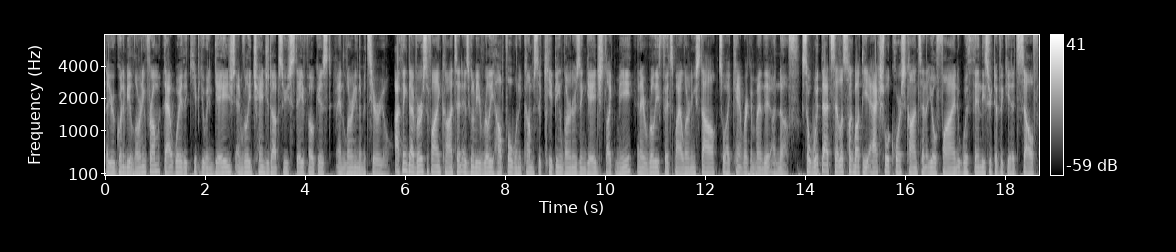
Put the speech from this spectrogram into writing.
that you're going to be learning from. That way they keep you engaged and really change it up so you stay focused and learning the material. I think diversifying content is going to be really helpful when it comes to keeping learners engaged like me and it really fits my learning style so I can't recommend it enough. So with that said, let's talk about the actual course content that you'll find within the certificate itself.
